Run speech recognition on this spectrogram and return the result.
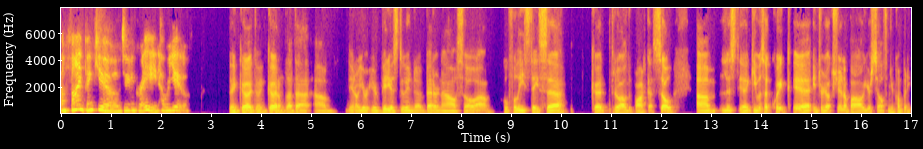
I'm fine, thank you. I'm doing great. How are you? Doing good, doing good. I'm glad that um you know your your video is doing uh, better now. So um hopefully stays uh, good throughout the podcast. So um, let's uh, give us a quick uh, introduction about yourself and your company.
